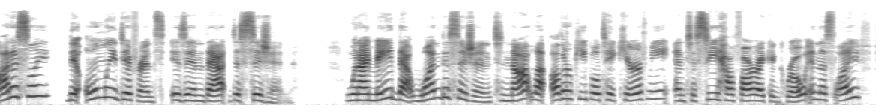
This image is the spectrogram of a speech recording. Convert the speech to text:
Honestly, the only difference is in that decision when I made that one decision to not let other people take care of me and to see how far I could grow in this life,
